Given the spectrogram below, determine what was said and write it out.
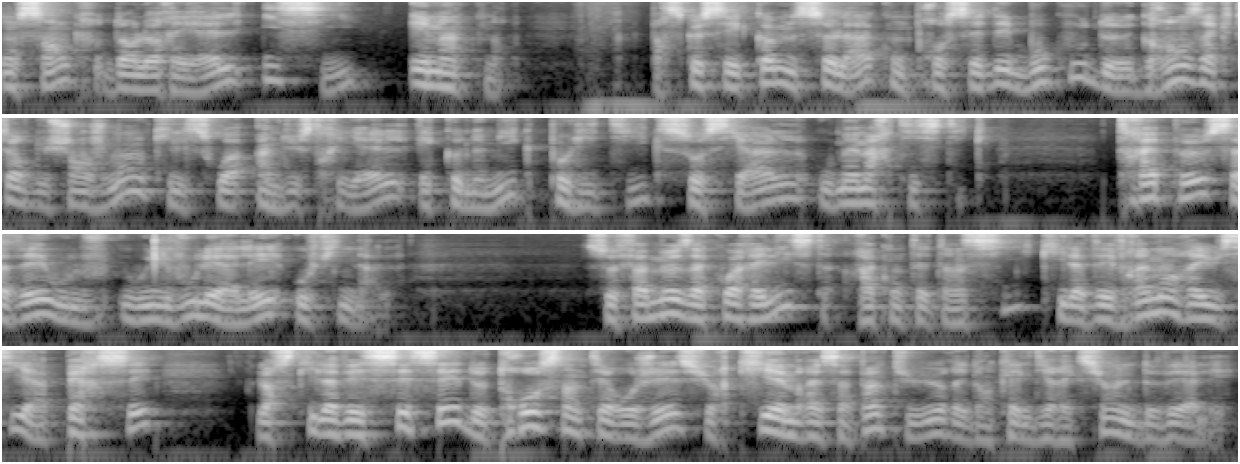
on s'ancre dans le réel ici et maintenant. Parce que c'est comme cela qu'ont procédé beaucoup de grands acteurs du changement, qu'ils soient industriels, économiques, politiques, sociaux ou même artistiques. Très peu savaient où ils voulaient aller au final. Ce fameux aquarelliste racontait ainsi qu'il avait vraiment réussi à percer lorsqu'il avait cessé de trop s'interroger sur qui aimerait sa peinture et dans quelle direction il devait aller.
